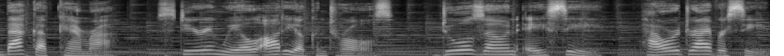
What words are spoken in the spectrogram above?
backup camera, steering wheel audio controls, dual zone AC, power driver seat,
